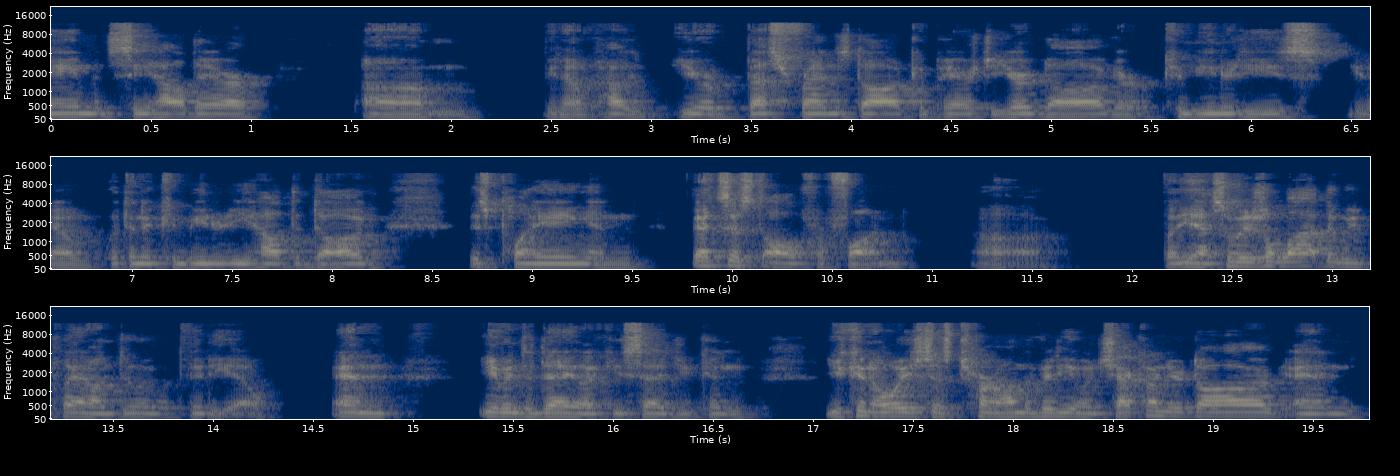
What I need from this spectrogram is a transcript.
game and see how they're, um, you know, how your best friend's dog compares to your dog or communities, you know, within a community, how the dog is playing. And that's just all for fun. Uh, but yeah, so there's a lot that we plan on doing with video. And even today, like you said, you can, you can always just turn on the video and check on your dog and,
